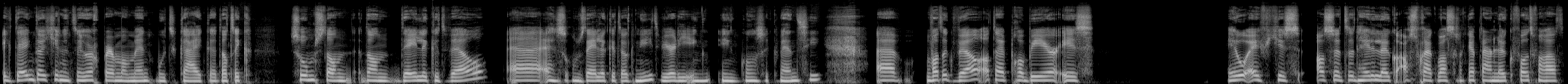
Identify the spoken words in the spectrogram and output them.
ik denk dat je het heel erg per moment moet kijken. Dat ik soms dan, dan deel ik het wel. eh, en soms deel ik het ook niet. Weer die in- inconsequentie. Eh, wat ik wel altijd probeer is heel eventjes, als het een hele leuke afspraak was en ik heb daar een leuke foto van gehad,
